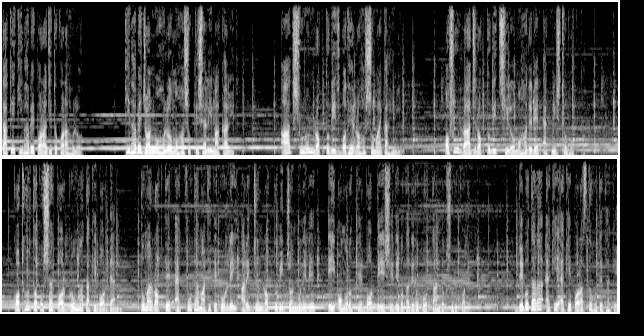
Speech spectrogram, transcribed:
তাকে কীভাবে পরাজিত করা হল? কীভাবে জন্ম হল মহাশক্তিশালী মা কালীর? আজ শুনুন রক্তবীজ বধের রহস্যময় কাহিনী। অসুর রাজ রক্তবীজ ছিল মহাদেবের একনিষ্ঠ ভক্ত। কঠোর তপস্যার পর ব্রহ্মা তাকে বর দেন। তোমার রক্তের এক ফোঁটা মাটিতে পড়লেই আরেকজন রক্তবীজ জন্ম নেবে, এই অমরত্বের বর পেয়ে সে দেবতাদের ওপর তাণ্ডব শুরু করে। দেবতারা একে একে পরাস্ত হতে থাকে,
